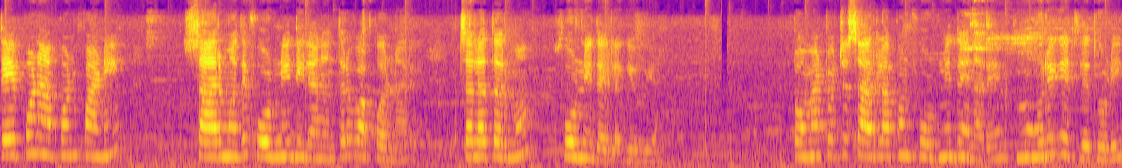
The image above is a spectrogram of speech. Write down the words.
ते पण आपण पाणी सारमध्ये फोडणी दिल्यानंतर वापरणार आहे. चला तर मग फोडणी द्यायला घेऊया. टोमॅटोच्या सारला आपण फोडणी देणार आहे. मोहरी घेतली थोडी.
